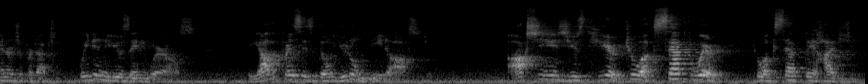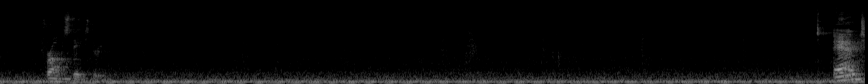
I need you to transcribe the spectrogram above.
energy production. We didn't use anywhere else. The other places don't, you don't need oxygen. Oxygen is used here to accept where? To accept the hydrogen from stage three. And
